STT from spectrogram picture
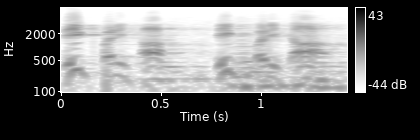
di qualità, di qualità.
